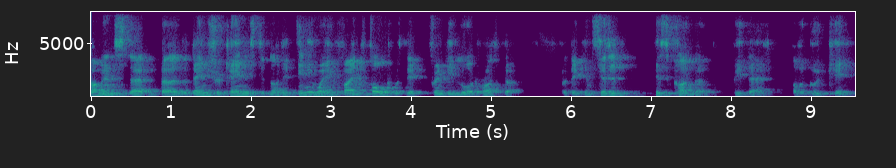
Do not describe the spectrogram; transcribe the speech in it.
comments that uh, the Danish retainers did not in any way find fault with their friendly Lord Hrothgar, but they considered his conduct to be that of a good king.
